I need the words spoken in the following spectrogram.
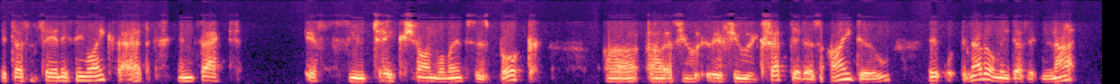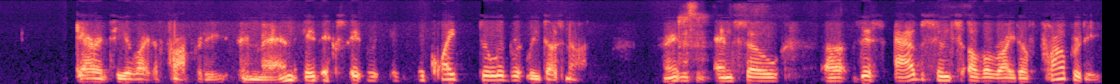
It doesn't say anything like that. In fact, if you take Sean Wilentz's book, uh, uh, if you if you accept it as I do, it, not only does it not guarantee a right of property in man, it it, it, it quite deliberately does not. Right, Mhm. and so uh, this absence of a right of property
